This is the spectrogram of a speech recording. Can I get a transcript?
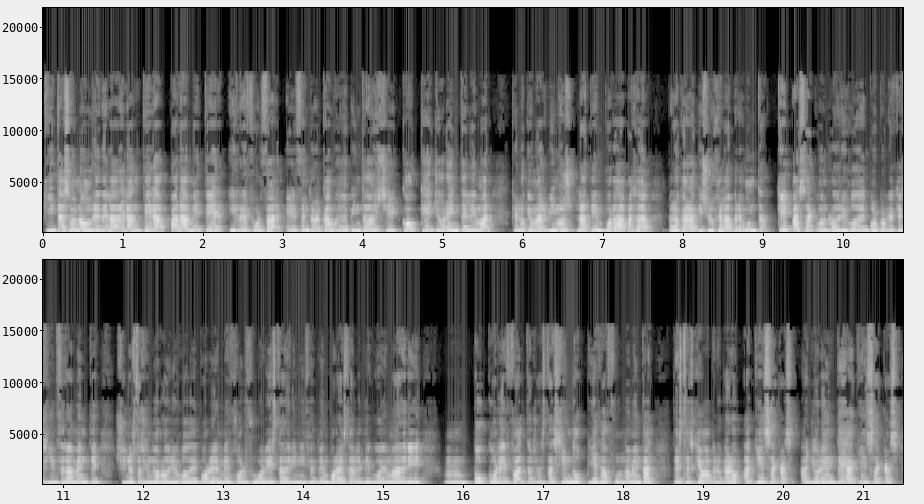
quitas a un hombre de la delantera para meter y reforzar el centro del campo. Yo he pintado ese Coque, Llorente, Lemar, que es lo que más vimos la temporada pasada. Pero claro, aquí surge la pregunta, ¿qué pasa con Rodrigo de Paul? Porque es que sinceramente, si no está siendo Rodrigo de Paul el mejor futbolista del inicio de temporada de este Atlético de Madrid, mm, poco le falta, o sea, está siendo pieza fundamental de este esquema. Pero claro, ¿a quién sacas? ¿A Llorente? ¿A quién sacas?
